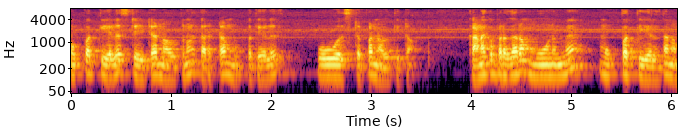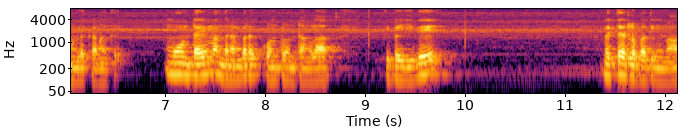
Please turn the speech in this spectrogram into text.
முப்பத்தி ஏழு ஸ்ட்ரெயிட்டாக நவுத்தணும். கரெக்டாக முப்பத்தி ஏழு ஒவ்வொரு ஸ்டெப்பாக நவுத்திட்டோம். கணக்கு பிரகாரம் மூணுமே முப்பத்தி ஏழு தான் நம்மளுக்கு கணக்கு. மூணு டைம் அந்த நம்பரை கொண்டு வந்துட்டாங்களா? இப்போ இதே மெத்தடில் பார்த்தீங்கன்னா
